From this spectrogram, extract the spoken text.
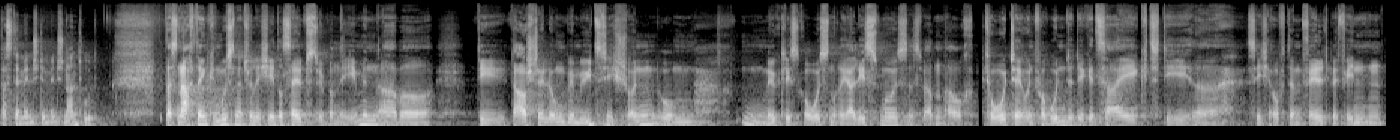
was der Mensch dem Menschen antut? Das Nachdenken muss natürlich jeder selbst übernehmen, aber die Darstellung bemüht sich schon um möglichst großen Realismus. Es werden auch Tote und Verwundete gezeigt, die äh, sich auf dem Feld befinden.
